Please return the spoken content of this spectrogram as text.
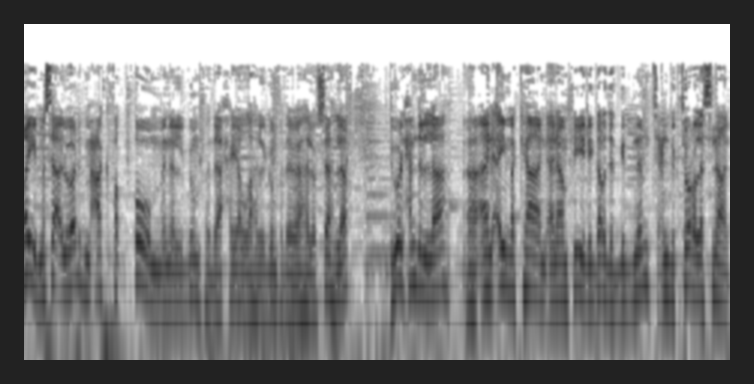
طيب مساء الورد معاك فطوم من القنفذة. حي الله القنفذة يا أهلا وسهلا. تقول الحمد لله آه، أنا أي مكان أنام فيه لدرجة قد نمت عند دكتور الأسنان.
